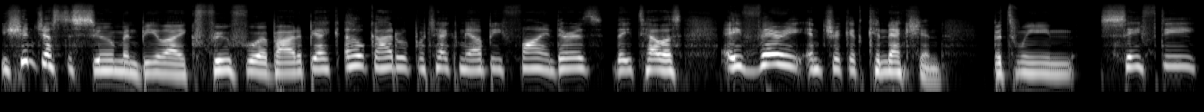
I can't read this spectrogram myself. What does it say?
You shouldn't just assume and be like foo foo about it. Be like, oh, God will protect me. I'll be fine. There is, they tell us, a very intricate connection between safety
